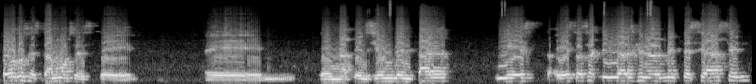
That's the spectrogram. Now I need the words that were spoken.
todos estamos este en atención dental y estas actividades generalmente se hacen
